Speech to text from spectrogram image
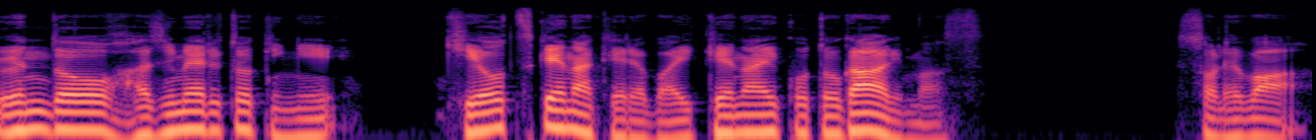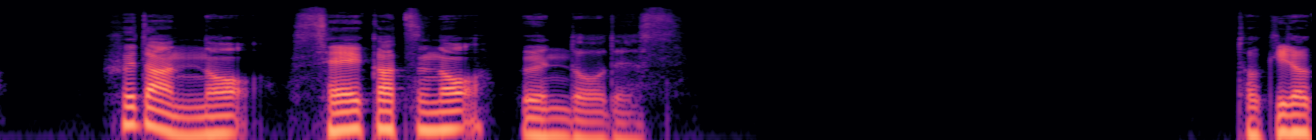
運動を始めるときに気をつけなければいけないことがあります。それは、普段の生活の運動です。時々、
